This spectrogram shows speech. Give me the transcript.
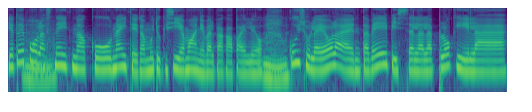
ja tõepoolest mm -hmm. neid nagu näiteid on muidugi siiamaani veel väga palju mm. -hmm. kui sul ei ole enda veebis sellele blogile äh,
